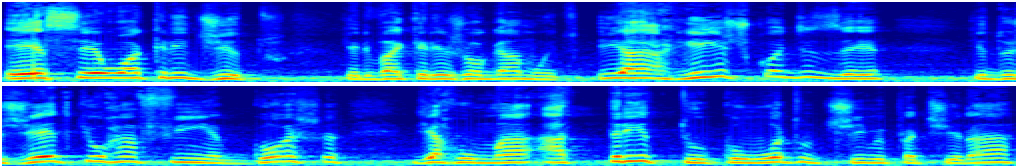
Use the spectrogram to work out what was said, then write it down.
esse eu acredito, que ele vai querer jogar muito. E arrisco a dizer que do jeito que o Rafinha gosta de arrumar atrito com outro time para tirar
